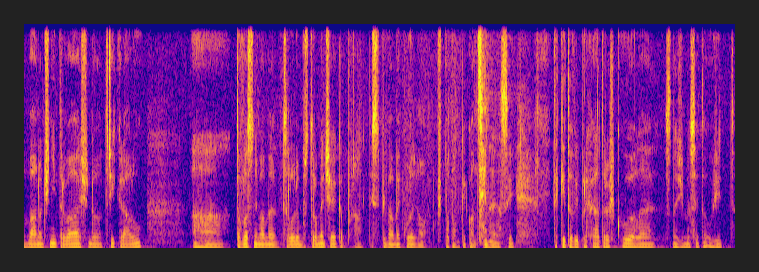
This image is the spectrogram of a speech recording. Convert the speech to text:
vánoční trvá až do tří králů. A to vlastně máme celou dobu stromeček a pořád, zpíváme kvůli, no už potom ke konci ne asi, taky to vyprchá trošku, ale snažíme si to užít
